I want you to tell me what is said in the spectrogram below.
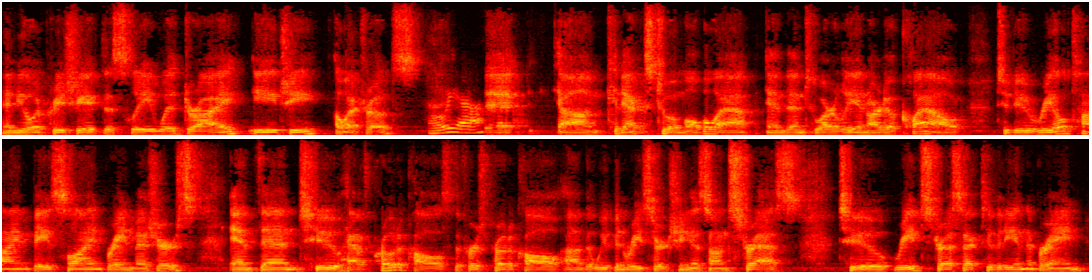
and you'll appreciate this, Lee, with dry EEG electrodes. Oh, yeah. That um, connects to a mobile app and then to our Leonardo cloud to do real time baseline brain measures and then to have protocols. The first protocol uh, that we've been researching is on stress to read stress activity in the brain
